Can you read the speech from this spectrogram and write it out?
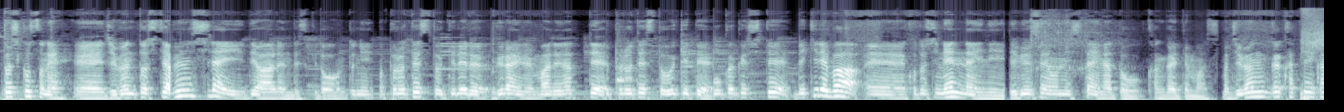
今年こそね、えー、自分としては自分次第ではあるんですけど、本当にプロテスト受けれるぐらいまでなって、プロテストを受けて合格して、できれば、えー、今年年内にデビュー戦をねしたいなと考えてます。まあ、自分が勝手に考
